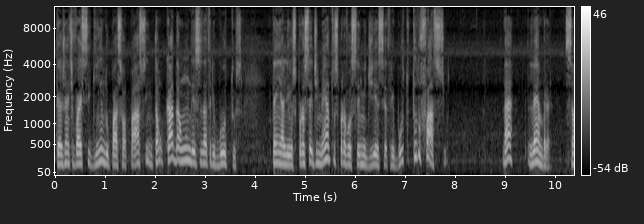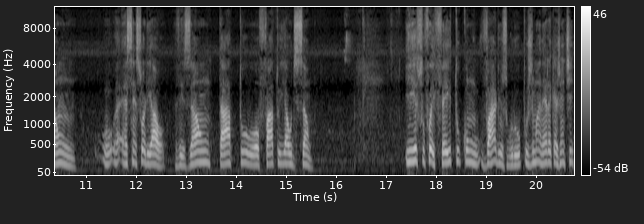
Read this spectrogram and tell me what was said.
que a gente vai seguindo passo a passo, então cada um desses atributos tem ali os procedimentos para você medir esse atributo, tudo fácil. Né? Lembra, são, é sensorial, visão, tato, olfato e audição. E isso foi feito com vários grupos, de maneira que a gente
